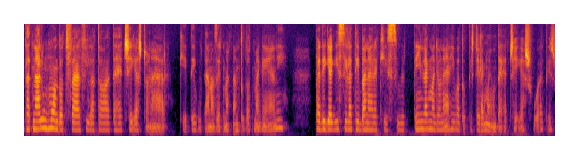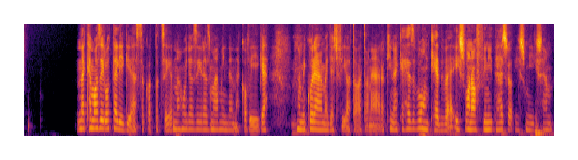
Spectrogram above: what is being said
tehát nálunk mondott fel fiatal, tehetséges tanár két év után azért, mert nem tudott megélni pedig egész életében erre készült. Tényleg nagyon elhivatott, és tényleg nagyon tehetséges volt, és nekem azért ott eléggé elszakadt a cérna, hogy azért ez már mindennek a vége, uh-huh. amikor elmegy egy fiatal tanár, akinek ehhez van kedve, és van affinitása, és mégsem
